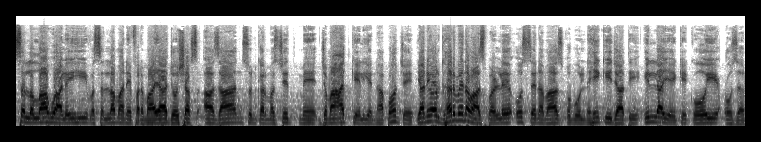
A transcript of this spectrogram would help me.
صلی اللہ علیہ وسلم نے فرمایا، جو شخص آزان سن کر مسجد میں جماعت کے لیے نہ پہنچے یعنی اور گھر میں نماز پڑھ لے، اس سے نماز قبول نہیں کی جاتی اللہ یہ کہ کوئی عذر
